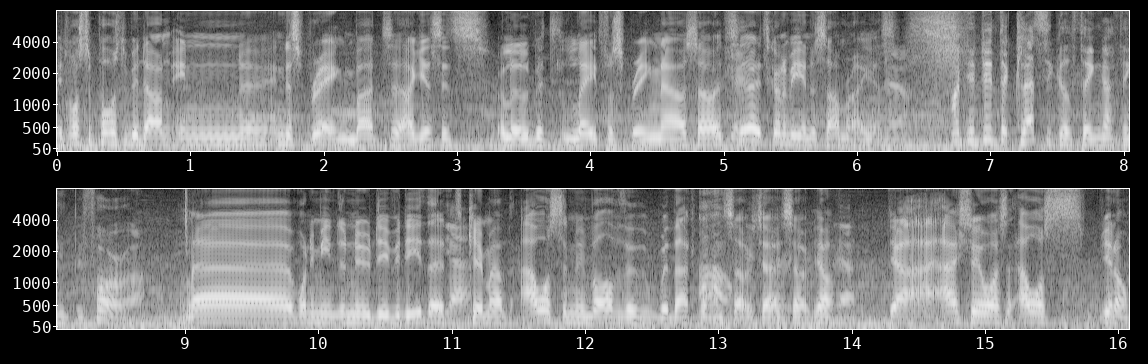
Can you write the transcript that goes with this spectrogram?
it was supposed to be done in uh, in the spring, but I guess it's a little bit late for spring now. So it's yeah, it's going to be in the summer, I guess. But you did the classical thing, I think, before. Huh? Uh, what do you mean the new DVD that Yeah. came out? I wasn't involved with- that one, Ah, so okay, so, so yeah, Yeah. yeah. I actually was I was you know,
